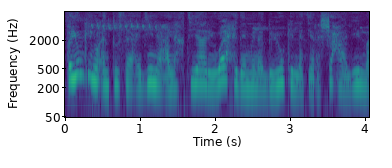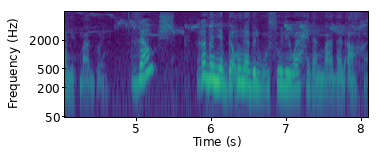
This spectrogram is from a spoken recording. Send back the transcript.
فيمكن أن تساعديني على اختيار واحد من الديوك التي رشحها لي الملك بالدوين. زوج؟ غدا يبدأون بالوصول واحدا بعد الآخر.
